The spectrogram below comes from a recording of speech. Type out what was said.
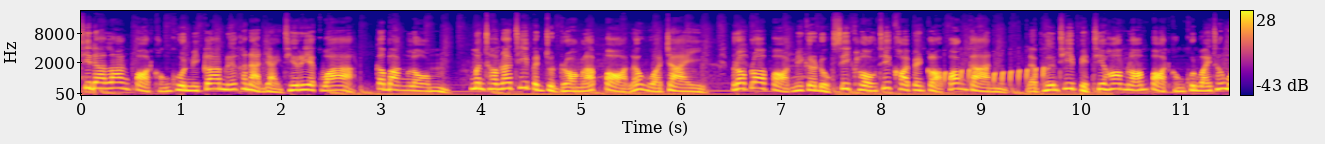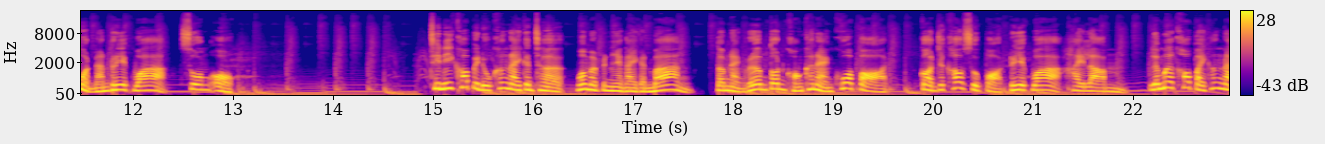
ที่ด้านล่างปอดของคุณมีกล้ามเนื้อขนาดใหญ่ที่เรียกว่ากระบังลม มันทำหน้าที่เป็นจุดรองรับปอดและหัวใจ รอบๆปอดมีกระดูกซี่โครงที่คอยเป็นกราะป้องกัน และพื้นที่ปิดที่ห้อมล้อมปอดของคุณไว้ทั้งหมดนั้นเรียกว่าซวงอก ทีนี้เข้าไปดูข้างในกันเถอะว่ามันเป็นยังไงกันบ้าง ตำแหน่งเริ่มต้นของแขนงขั้วปอด ก่อนจะเข้าสู่ปอดเรียกว่าไฮลัม และเมื่อเข้าไปข้างใน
